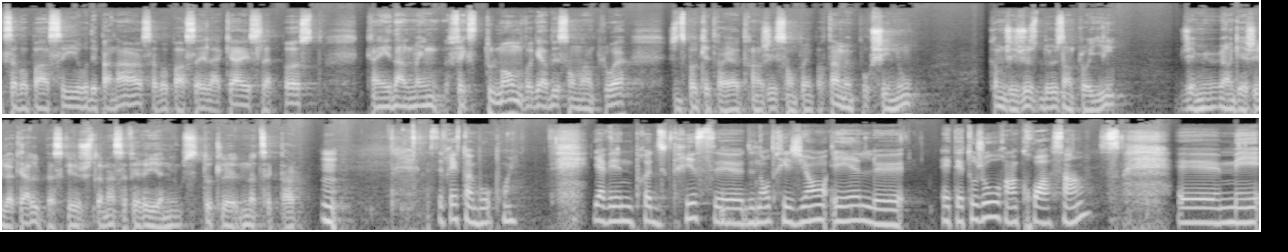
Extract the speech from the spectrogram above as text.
que ça va passer au dépanneur, ça va passer à la caisse, la poste. Quand il est dans le même. Fait que tout le monde va garder son emploi. Je dis pas que les travailleurs étrangers sont pas importants, mais pour chez nous, comme j'ai juste deux employés, j'aime mieux engager local parce que justement, ça fait rayonner aussi tout notre secteur. Mm. C'est vrai, c'est un beau point. Il y avait une productrice euh, d'une autre région, et elle euh, était toujours en croissance, euh, mais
